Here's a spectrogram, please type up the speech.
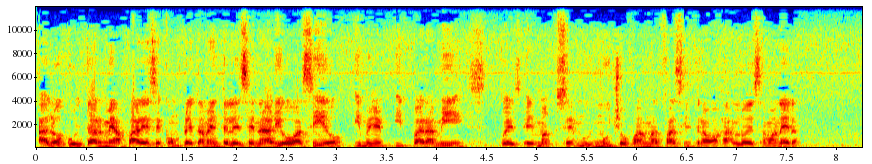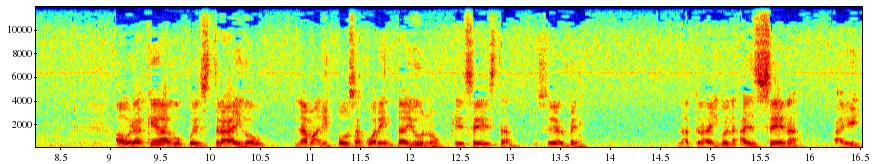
Al ocultar me aparece completamente el escenario vacío y, me, y para mí pues es, es mucho más fácil trabajarlo de esa manera. Ahora, ¿qué hago? Pues traigo la mariposa 41, que es esta, observen, la traigo en escena, ahí,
